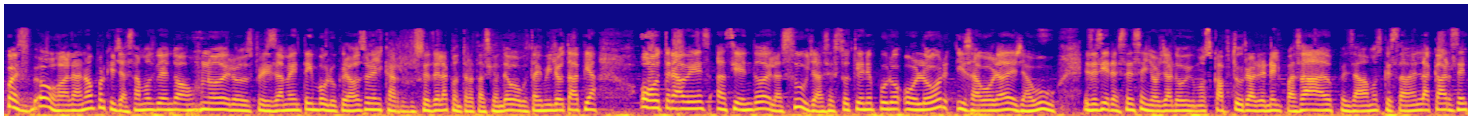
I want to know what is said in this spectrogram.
Pues ojalá no, porque ya estamos viendo a uno de los precisamente involucrados en el carrusel de la contratación de Bogotá, Emilio Tapia, otra vez haciendo de las suyas. Esto tiene puro olor y sabor a déjà vu. Es decir, este señor ya lo vimos capturar en el pasado, pensábamos que estaba en la cárcel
